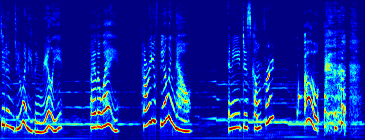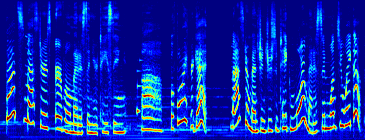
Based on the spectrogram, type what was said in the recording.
didn't do anything really. By the way, how are you feeling now? Any discomfort? Oh, that's Master's herbal medicine you're tasting. Ah, before I forget, Master mentioned you should take more medicine once you wake up.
